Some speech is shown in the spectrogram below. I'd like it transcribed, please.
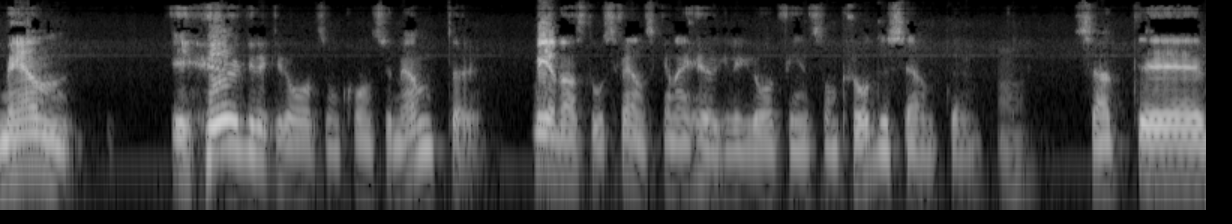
Men i högre grad som konsumenter. Medan då svenskarna i högre grad finns som producenter. Mm. Så att eh,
